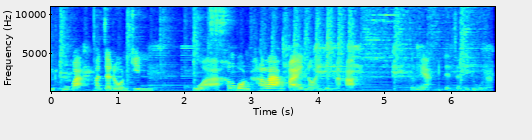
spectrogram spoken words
YouTube อะมันจะโดนกินหัวข้างบนข้างล่างไปหน่อยนึงนะคะ ตรงเนี้ยเดี๋ยวจะให้ดูนะ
